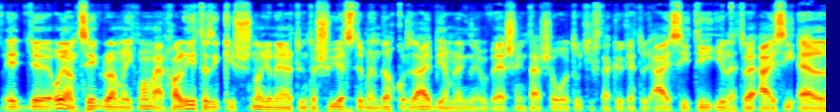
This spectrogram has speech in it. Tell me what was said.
egy olyan cégről, amelyik ma már, ha létezik is, nagyon eltűnt a sülyeztőben, de akkor az IBM legnagyobb versenytársa volt, úgy hívták őket, hogy ICT, illetve ICL.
